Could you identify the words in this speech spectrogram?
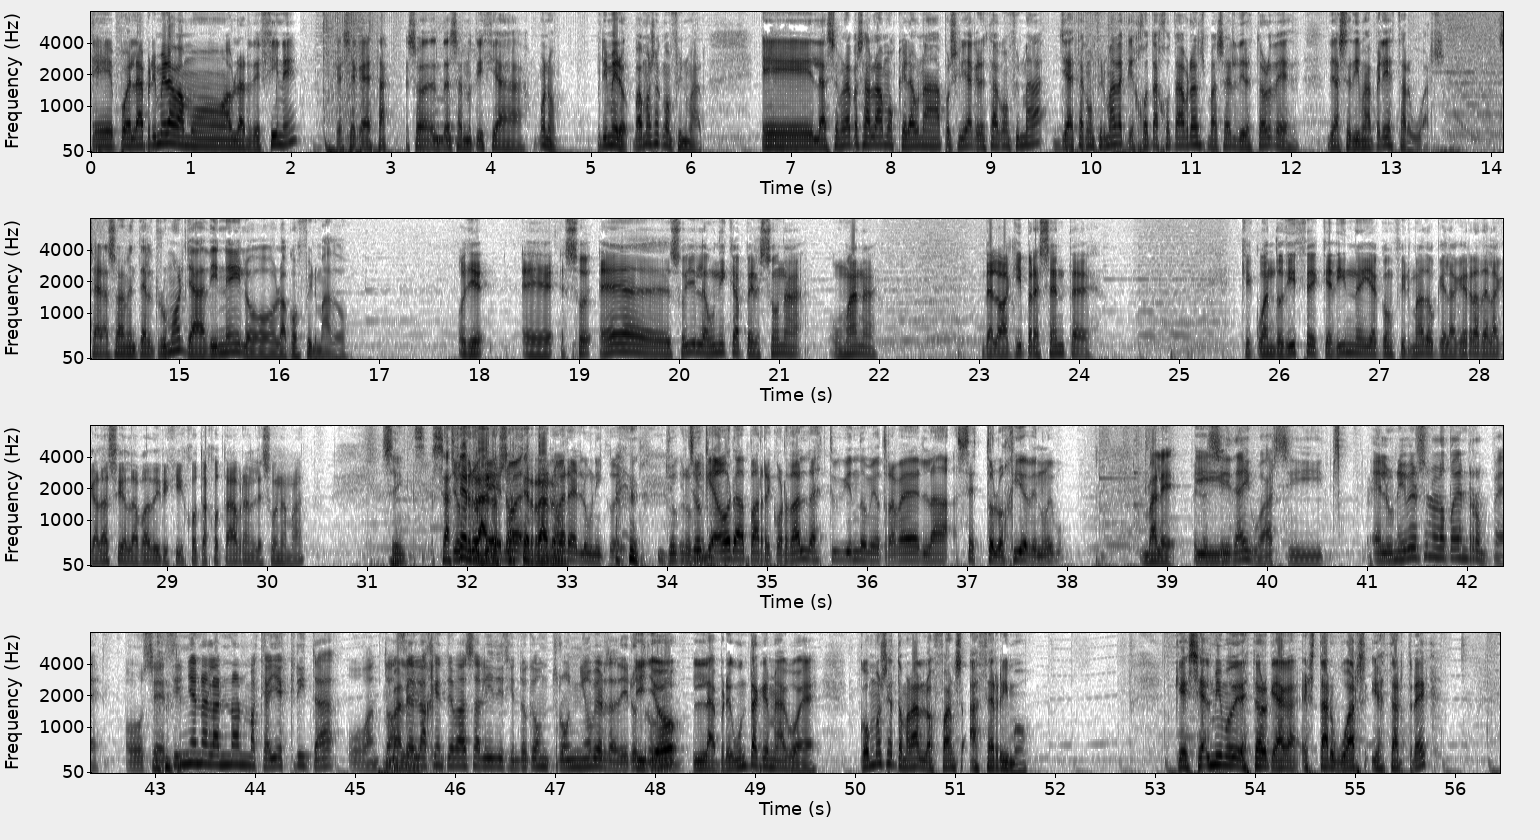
Eh, pues la primera vamos a hablar de cine, que sé que estas de esas noticias... Bueno, primero, vamos a confirmar. Eh, la semana pasada hablábamos que era una posibilidad que no estaba confirmada, ya está confirmada que JJ Abrams va a ser el director de, la séptima peli de Star Wars. O sea, era solamente el rumor, ya Disney lo, lo ha confirmado. Oye, eh, so- eh, soy la única persona humana de los aquí presentes que cuando dice que Disney ha confirmado que la guerra de la galaxia la va a dirigir JJ Abrams le suena más. Sí. Se hace raro, que se no, hace raro. No era el único, ¿eh? Yo creo Yo que que no. ahora, para recordarla, estoy viéndome otra vez la sextología de nuevo. Vale, Pero y... si da igual, si el universo no lo pueden romper. O se ciñan a las normas que hay escritas, o entonces Vale. la gente va a salir diciendo que es un troño verdadero. Y troño. yo, la pregunta que me hago es, ¿cómo se tomarán los fans acérrimos? ¿Que sea el mismo director que haga Star Wars y Star Trek?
